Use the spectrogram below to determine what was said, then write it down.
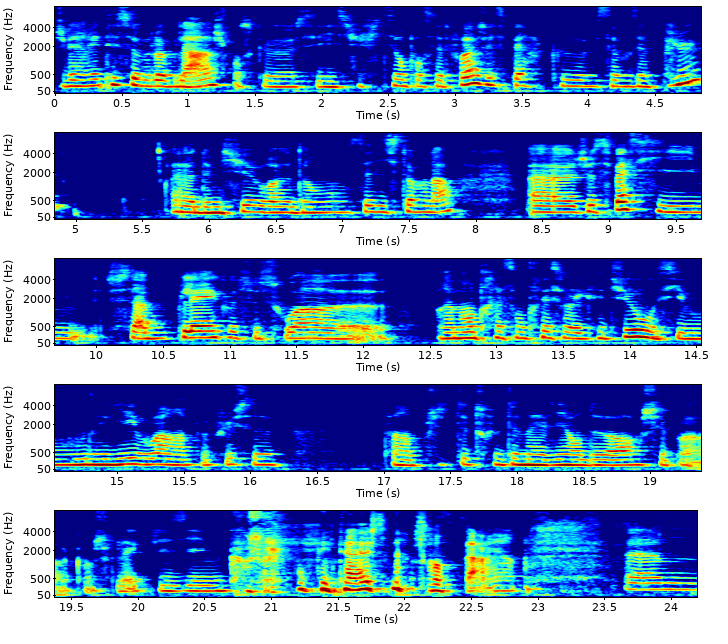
Je vais arrêter ce vlog là, je pense que c'est suffisant pour cette fois. J'espère que ça vous a plu euh, de me suivre dans ces histoires-là. Euh, je sais pas si ça vous plaît que ce soit euh, vraiment très centré sur l'écriture ou si vous voudriez voir un peu plus, euh, enfin plus de trucs de ma vie en dehors, je sais pas, quand je fais la cuisine, quand je fais mon ménage, j'en sais rien. Euh,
